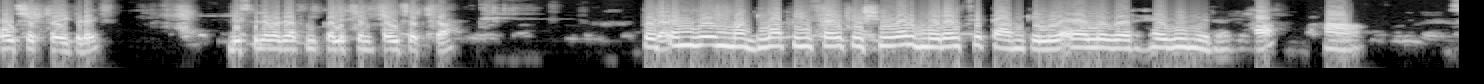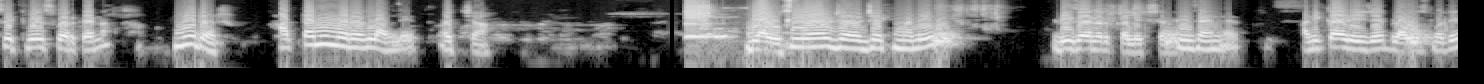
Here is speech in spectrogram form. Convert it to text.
पाहू शकता इकडे. डिस्प्ले मध्ये आपण कलेक्शन पाहू शकता. पण जो मधला पीस आहे टिश्यूवर मिररचे काम केले ऑल ओव्हर हेवी मिरर हा? हा. सिक्वेन्स वर्क आहे ना? मिरर हाताने मिरर लावलेत. अच्छा. ब्लाउज प्युअर जॉर्जेटमध्ये. डिझायनर कलेक्शन डिझायनर आणि काय रेंज आहे ब्लाउजमध्ये?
